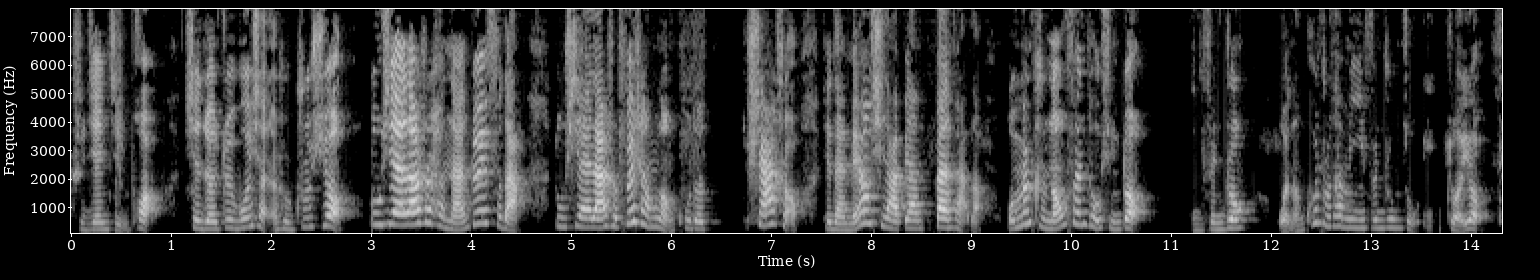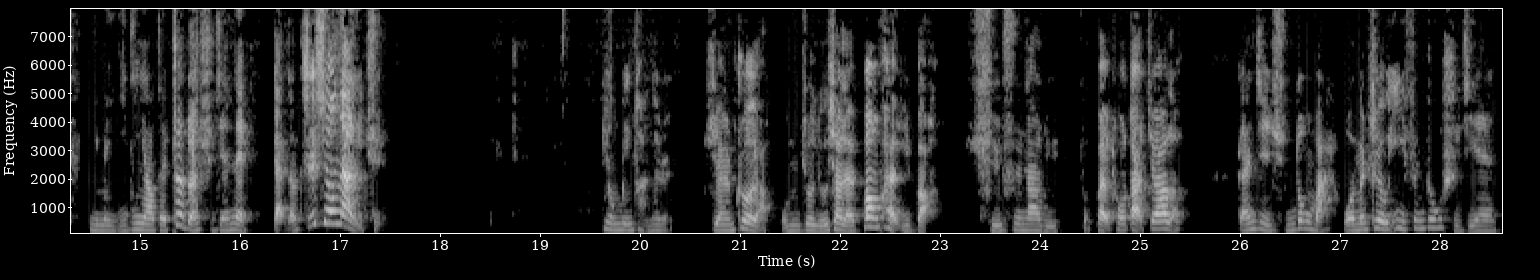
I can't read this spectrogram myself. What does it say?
时间紧迫，现在最危险的是知秀。露西艾拉是很难对付的，露西艾拉是非常冷酷的杀手。现在没有其他办办法了，我们只能分头行动。一分钟，我能困住他们一分钟左左右。你们一定要在这段时间内赶到知修那里去。佣兵团的人，既然这样，我们就留下来帮凯伊吧。骑士那里就拜托大家了。赶紧行动吧，我们只有一分钟时间。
